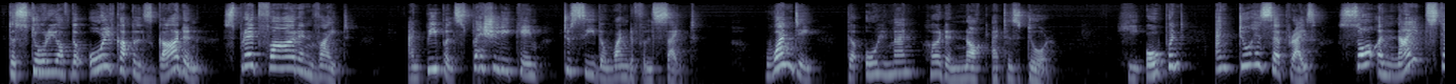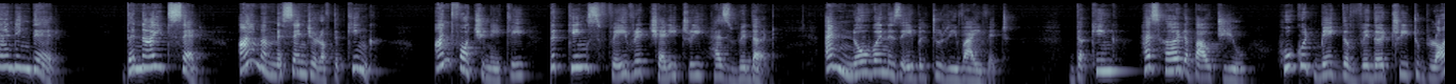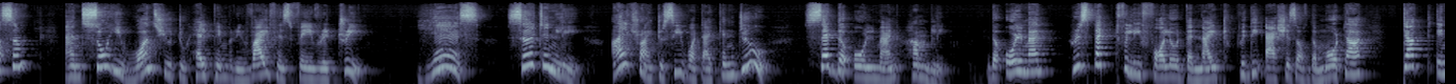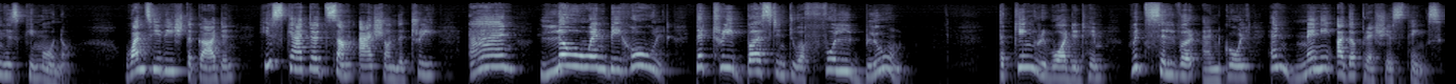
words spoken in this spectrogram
The story of the old couple's garden spread far and wide, and people specially came to see the wonderful sight. One day, the old man heard a knock at his door. He opened and, to his surprise, saw a knight standing there. The knight said, I am a messenger of the king. Unfortunately, the king's favorite cherry tree has withered, and no one is able to revive it. The king has heard about you, who could make the withered tree to blossom, and so he wants you to help him revive his favorite tree. Yes, certainly. I'll try to see what I can do, said the old man humbly. The old man respectfully followed the knight with the ashes of the mortar tucked in his kimono. Once he reached the garden, he scattered some ash on the tree, and lo and behold, the tree burst into a full bloom. The king rewarded him with silver and gold and many other precious things.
